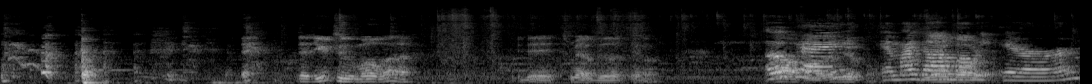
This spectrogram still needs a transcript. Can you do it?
the YouTube move, huh? You did smell good, you know. Okay. Oh, and my godmommy error.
